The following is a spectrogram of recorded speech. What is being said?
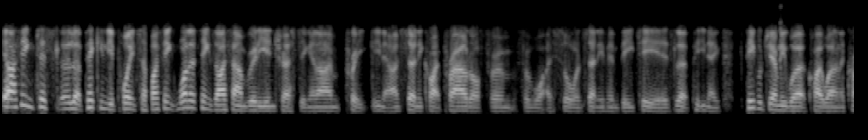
Yeah, I think just uh, look, picking your points up. I think one of the things I found really interesting, and I'm pretty, you know, I'm certainly quite proud of from from what I saw, and certainly from BT, is look, you know, people generally work quite well in a,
